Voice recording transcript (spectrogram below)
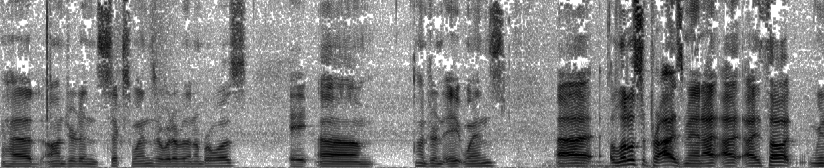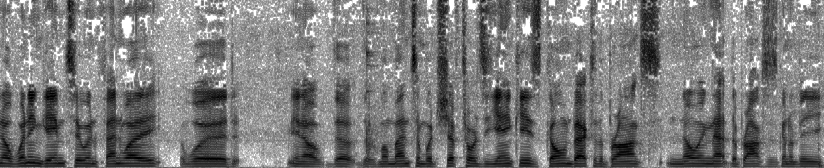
had 106 wins or whatever the number was. Eight. Um, 108 wins. Uh, a little surprised, man. I, I, I thought you know winning Game Two in Fenway would, you know, the the momentum would shift towards the Yankees, going back to the Bronx, knowing that the Bronx is going to be.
